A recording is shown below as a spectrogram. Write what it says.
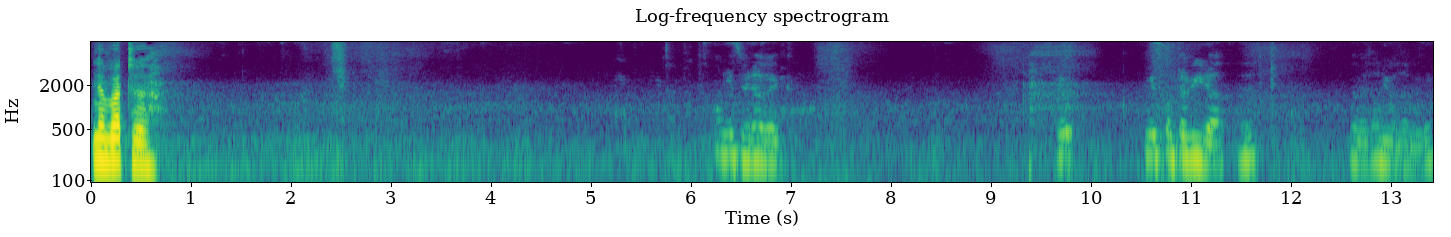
Na, warte. Und jetzt wieder weg. Jo. Und jetzt kommt er wieder. Ich weiß auch nicht, was er will.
